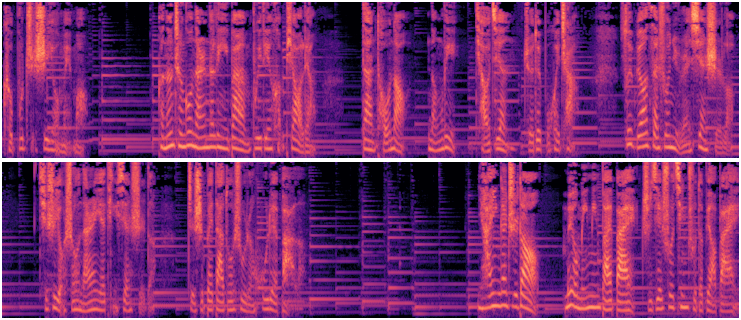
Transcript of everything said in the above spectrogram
可不只是有美貌。可能成功男人的另一半不一定很漂亮，但头脑、能力、条件绝对不会差。所以不要再说女人现实了，其实有时候男人也挺现实的，只是被大多数人忽略罢了。你还应该知道，没有明明白白、直接说清楚的表白，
